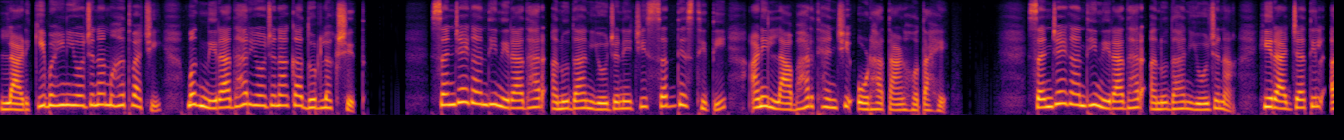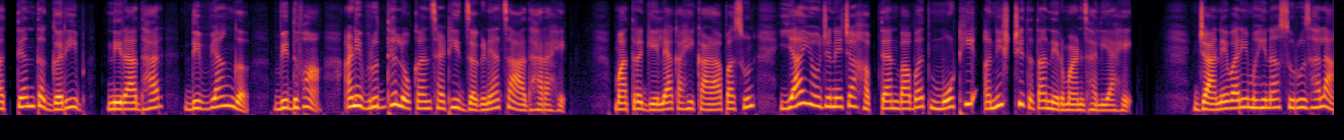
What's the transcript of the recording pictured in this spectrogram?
लाडकी बहीण योजना महत्वाची मग निराधार योजना का दुर्लक्षित? संजय गांधी निराधार अनुदान योजनेची सद्यस्थिती आणि लाभार्थ्यांची ओढाताण होत आहे. संजय गांधी निराधार अनुदान योजना ही राज्यातील अत्यंत गरीब निराधार दिव्यांग विधवा आणि वृद्ध लोकांसाठी जगण्याचा आधार आहे. मात्र गेल्या काही काळापासून या योजनेच्या हप्त्यांबाबत मोठी अनिश्चितता निर्माण झाली आहे. जानेवारी महिना सुरू झाला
